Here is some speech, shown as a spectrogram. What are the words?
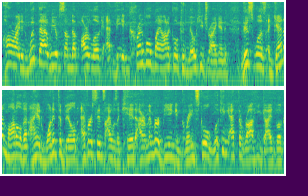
Alright, and with that, we have summed up our look at the incredible Bionicle Kanohi Dragon. This was, again, a model that I had wanted to build ever since I was a kid. I remember being in grade school, looking at the Rahi guidebook,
